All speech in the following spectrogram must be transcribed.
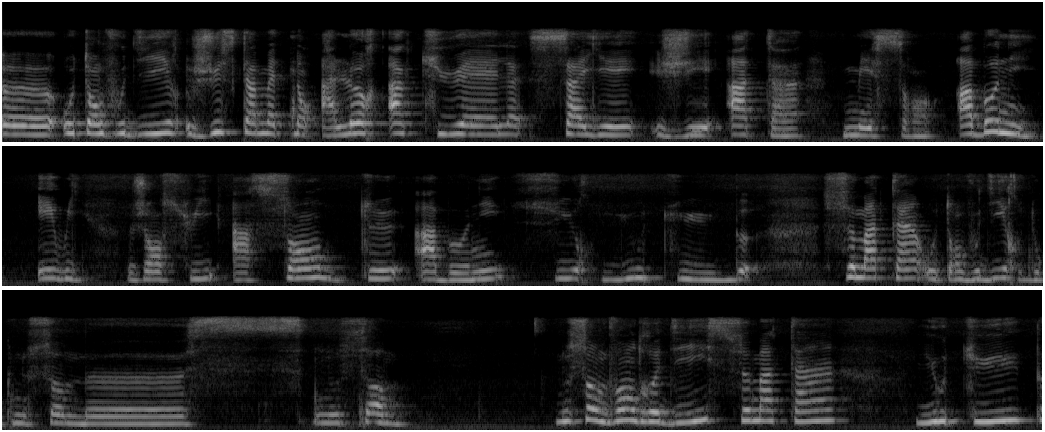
euh, autant vous dire, jusqu'à maintenant, à l'heure actuelle, ça y est, j'ai atteint mes 100 abonnés. Et oui, j'en suis à 102 abonnés sur YouTube. Ce matin, autant vous dire, donc nous sommes, euh, nous sommes, nous sommes vendredi. Ce matin, YouTube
